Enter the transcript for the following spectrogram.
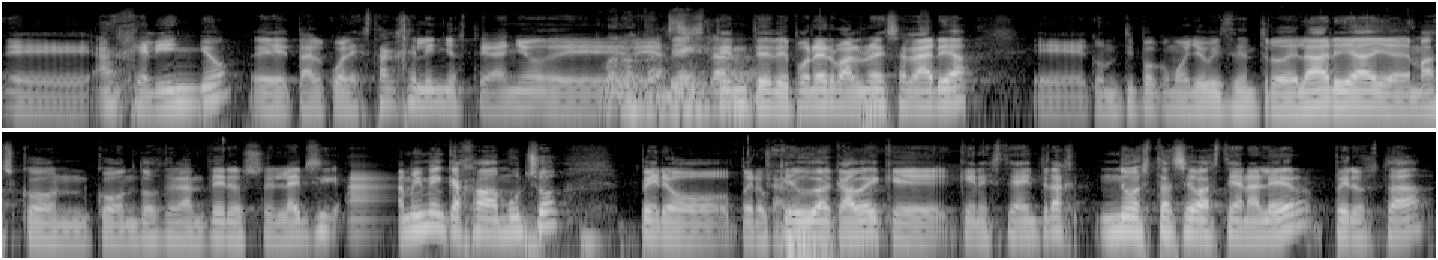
eh, Angeliño, eh, tal cual está Angeliño este año de, asistente de poner balones al área, eh, con un tipo como Jovic dentro del área y además con, con, dos delanteros en Leipzig. A, mí me encajaba mucho, pero, pero qué duda cabe que, que en este Eintracht no está Sebastián Aller, pero está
